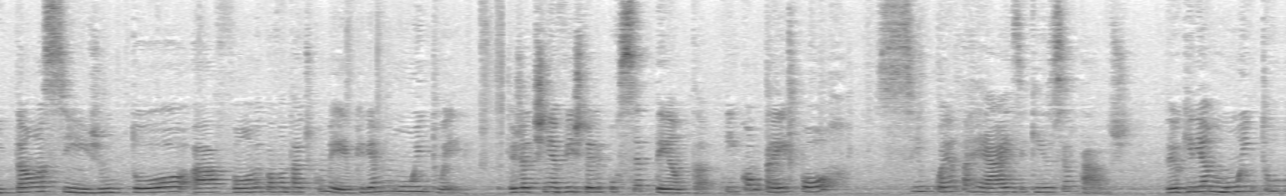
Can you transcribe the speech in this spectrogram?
Então assim, juntou a fome com a vontade de comer. Eu queria muito ele. Eu já tinha visto ele por 70 e comprei por 50 reais e 15 centavos. Então eu queria muito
